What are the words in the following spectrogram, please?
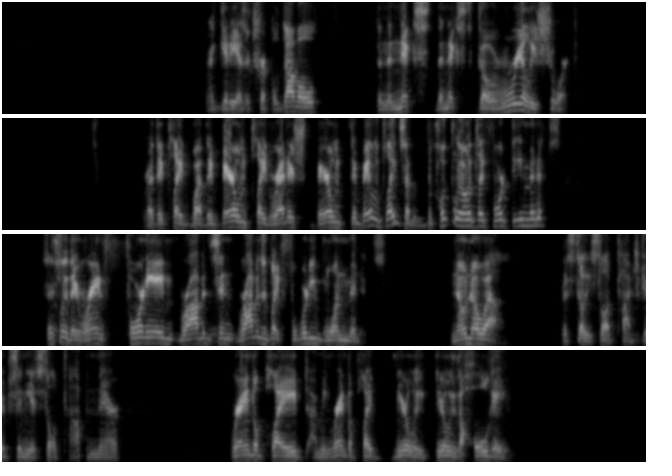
Right, Giddey has a triple double. Then the Knicks, the Knicks go really short. Right, they played what? They barely played Reddish. Barely, they barely played some. Quickley only played 14 minutes. Essentially, they ran Fournier, Robinson. Robinson played 41 minutes. No Noel. But still, he still had Taj Gibson. He is still top in there. Randle played. I mean, Randle played nearly nearly the whole game.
